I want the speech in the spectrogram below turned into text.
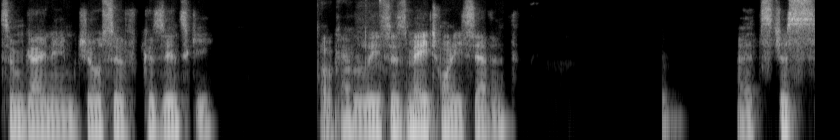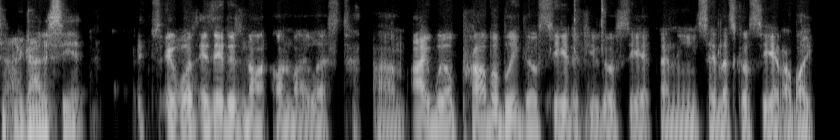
some guy named Joseph Kosinski. okay Releases May 27th. It's just I got to see it. it's, it was it, it is not on my list. Um i will probably go see it if you go see it and then you say let's go see it. I'll be like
